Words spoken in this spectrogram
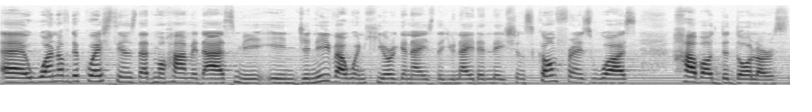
Uh, one of the questions that Mohammed asked me in Geneva when he organized the United Nations conference was, how about the dollar's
